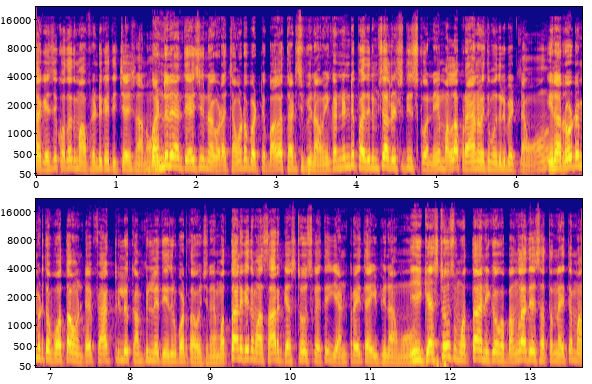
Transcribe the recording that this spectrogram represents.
తాగేసి కొత్తది మా ఫ్రెండ్కి అయితే ఇచ్చేసినాను. బండిలో ఎంత వేసి ఉన్నా కూడా చెమట పట్టి బాగా తడిసిపోయినాము. ఇంకా నుండి పది నిమిషాలు రెస్ట్ తీసుకొని మళ్ళీ ప్రయాణం అయితే మొదలు పెట్టినాము ఇలా రోడ్డు మీదతో పోతా ఉంటే ఫ్యాక్టరీలు కంపెనీలు అయితే ఎదురుపడతా వచ్చినాయి. మొత్తానికి అయితే మా సార్ గెస్ట్ హౌస్ అయితే ఎంటర్ అయితే అయిపోయినాము. ఈ గెస్ట్ హౌస్ మొత్తానికి ఒక బంగ్లాదేశ్ అతను అయితే మా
